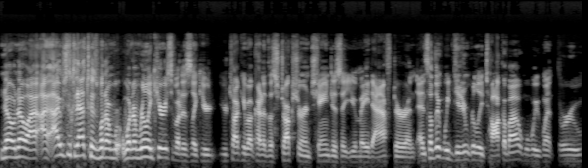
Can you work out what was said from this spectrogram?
No, no, I, I was just gonna ask because what I'm what I'm really curious about is like you're you're talking about kind of the structure and changes that you made after, and and something we didn't really talk about when we went through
